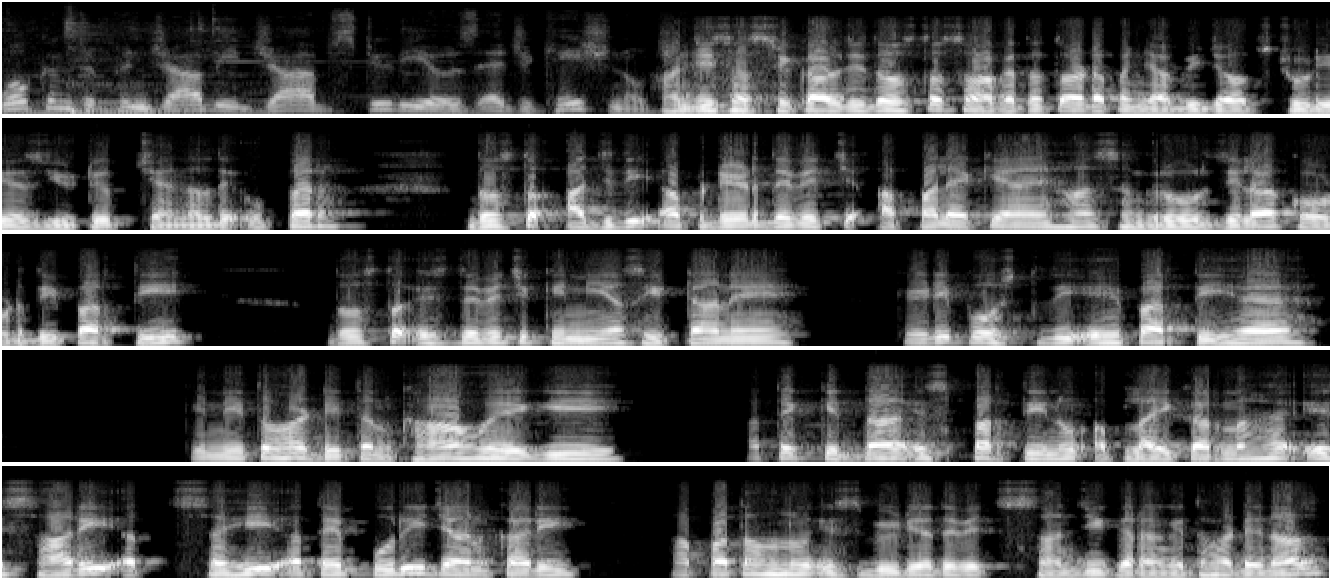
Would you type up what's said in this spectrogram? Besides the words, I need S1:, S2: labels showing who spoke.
S1: Welcome to Punjabi Job Studios educational
S2: ਹਾਂਜੀ, ਸਤਿ ਸ਼੍ਰੀ ਅਕਾਲ ਜੀ ਦੋਸਤੋ, ਸਵਾਗਤ ਹੈ ਤੁਹਾਡਾ Punjabi job studios YouTube channel ਦੇ ਉੱਪਰ। ਦੋਸਤੋ, ਅੱਜ ਦੀ ਅਪਡੇਟ ਦੇ ਵਿੱਚ ਆਪਾਂ ਲੈ ਕੇ ਆਏ ਹਾਂ ਸੰਗਰੂਰ ਜ਼ਿਲ੍ਹਾ ਕੋਰਟ ਦੀ ਭਰਤੀ। ਦੋਸਤੋ, ਇਸ ਦੇ ਵਿੱਚ ਕਿੰਨੀਆਂ ਸੀਟਾਂ ਨੇ, ਕਿਹੜੀ ਪੋਸਟ ਦੀ ਇਹ ਭਰਤੀ ਹੈ, ਕਿੰਨੀ ਤੁਹਾਡੀ ਤਨਖਾਹ ਹੋਏਗੀ, ਅਤੇ ਕਿੱਦਾਂ ਇਸ ਭਰਤੀ ਨੂੰ ਅਪਲਾਈ ਕਰਨਾ ਹੈ, ਇਹ ਸਾਰੀ ਸਹੀ ਅਤੇ ਪੂਰੀ ਜਾਣਕਾਰੀ ਆਪਾਂ ਤੁਹਾਨੂੰ ਇਸ ਵੀਡੀਓ ਦੇ ਵਿੱਚ ਸਾਂਝੀ ਕਰਾਂਗੇ ਤੁਹਾਡੇ ਨਾਲ।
